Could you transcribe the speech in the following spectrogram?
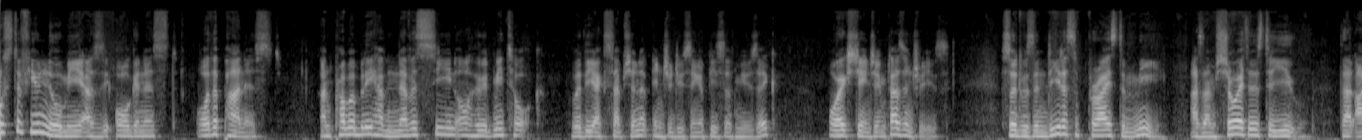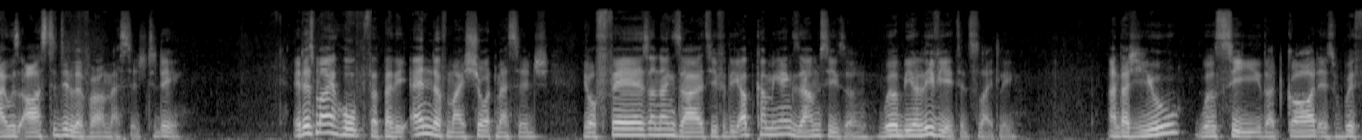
Most of you know me as the organist or the pannist and probably have never seen or heard me talk, with the exception of introducing a piece of music or exchanging pleasantries. So it was indeed a surprise to me, as I'm sure it is to you, that I was asked to deliver a message today. It is my hope that by the end of my short message, your fears and anxiety for the upcoming exam season will be alleviated slightly, and that you will see that God is with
